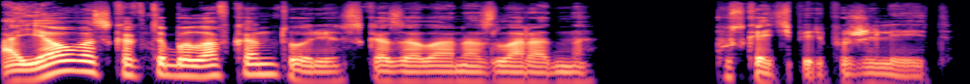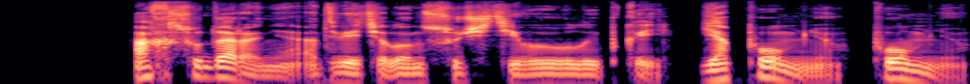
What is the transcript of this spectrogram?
«А я у вас как-то была в конторе», — сказала она злорадно. «Пускай теперь пожалеет». «Ах, сударыня», — ответил он с учтивой улыбкой, — «я помню, помню».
